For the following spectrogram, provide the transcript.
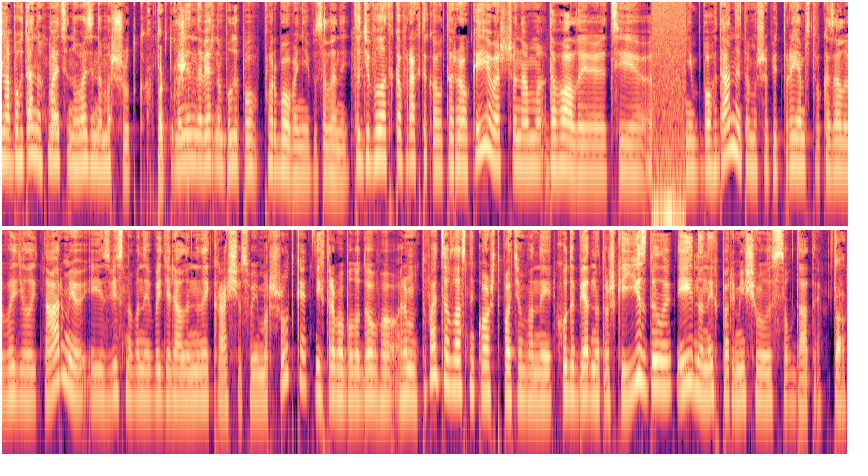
На Богданах мається на увазі на маршрутках. Так точно. вони, навірно, були пофарбовані в зелений. Тоді була така практика у ТРО Києва, що нам давали ці Богдани, тому що підприємство казали виділити на армію, і звісно, вони виділяли не найкраще свої маршрутки. Їх треба було довго ремонтувати за власний кошт. Потім вони худо-бідно трошки їздили, і на них переміщували солдати. Так,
